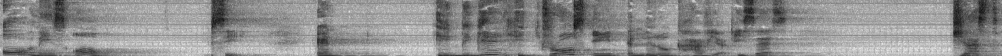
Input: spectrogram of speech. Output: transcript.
All means all. You see. And he begin he throws in a little caveat. He says, just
